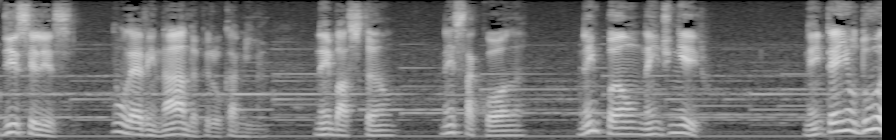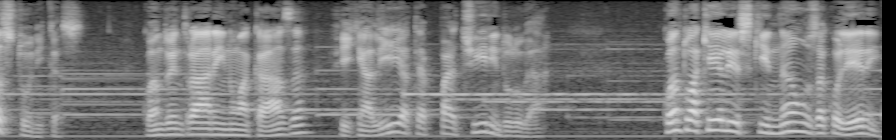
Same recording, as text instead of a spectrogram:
Disse-lhes: Não levem nada pelo caminho, nem bastão, nem sacola, nem pão, nem dinheiro. Nem tenham duas túnicas. Quando entrarem numa casa, fiquem ali até partirem do lugar. Quanto àqueles que não os acolherem,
